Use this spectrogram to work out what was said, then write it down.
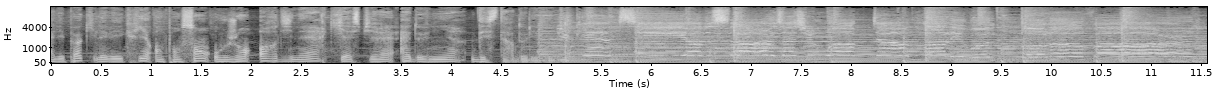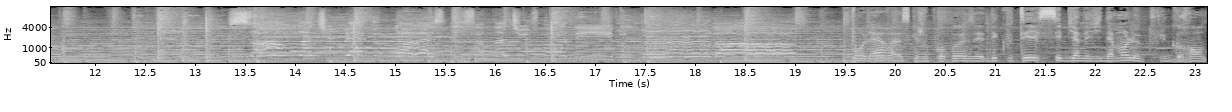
à l'époque, il avait écrit en pensant aux gens ordinaires qui aspiraient à devenir des stars d'Hollywood. Ce que je vous propose d'écouter, c'est bien évidemment le plus grand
